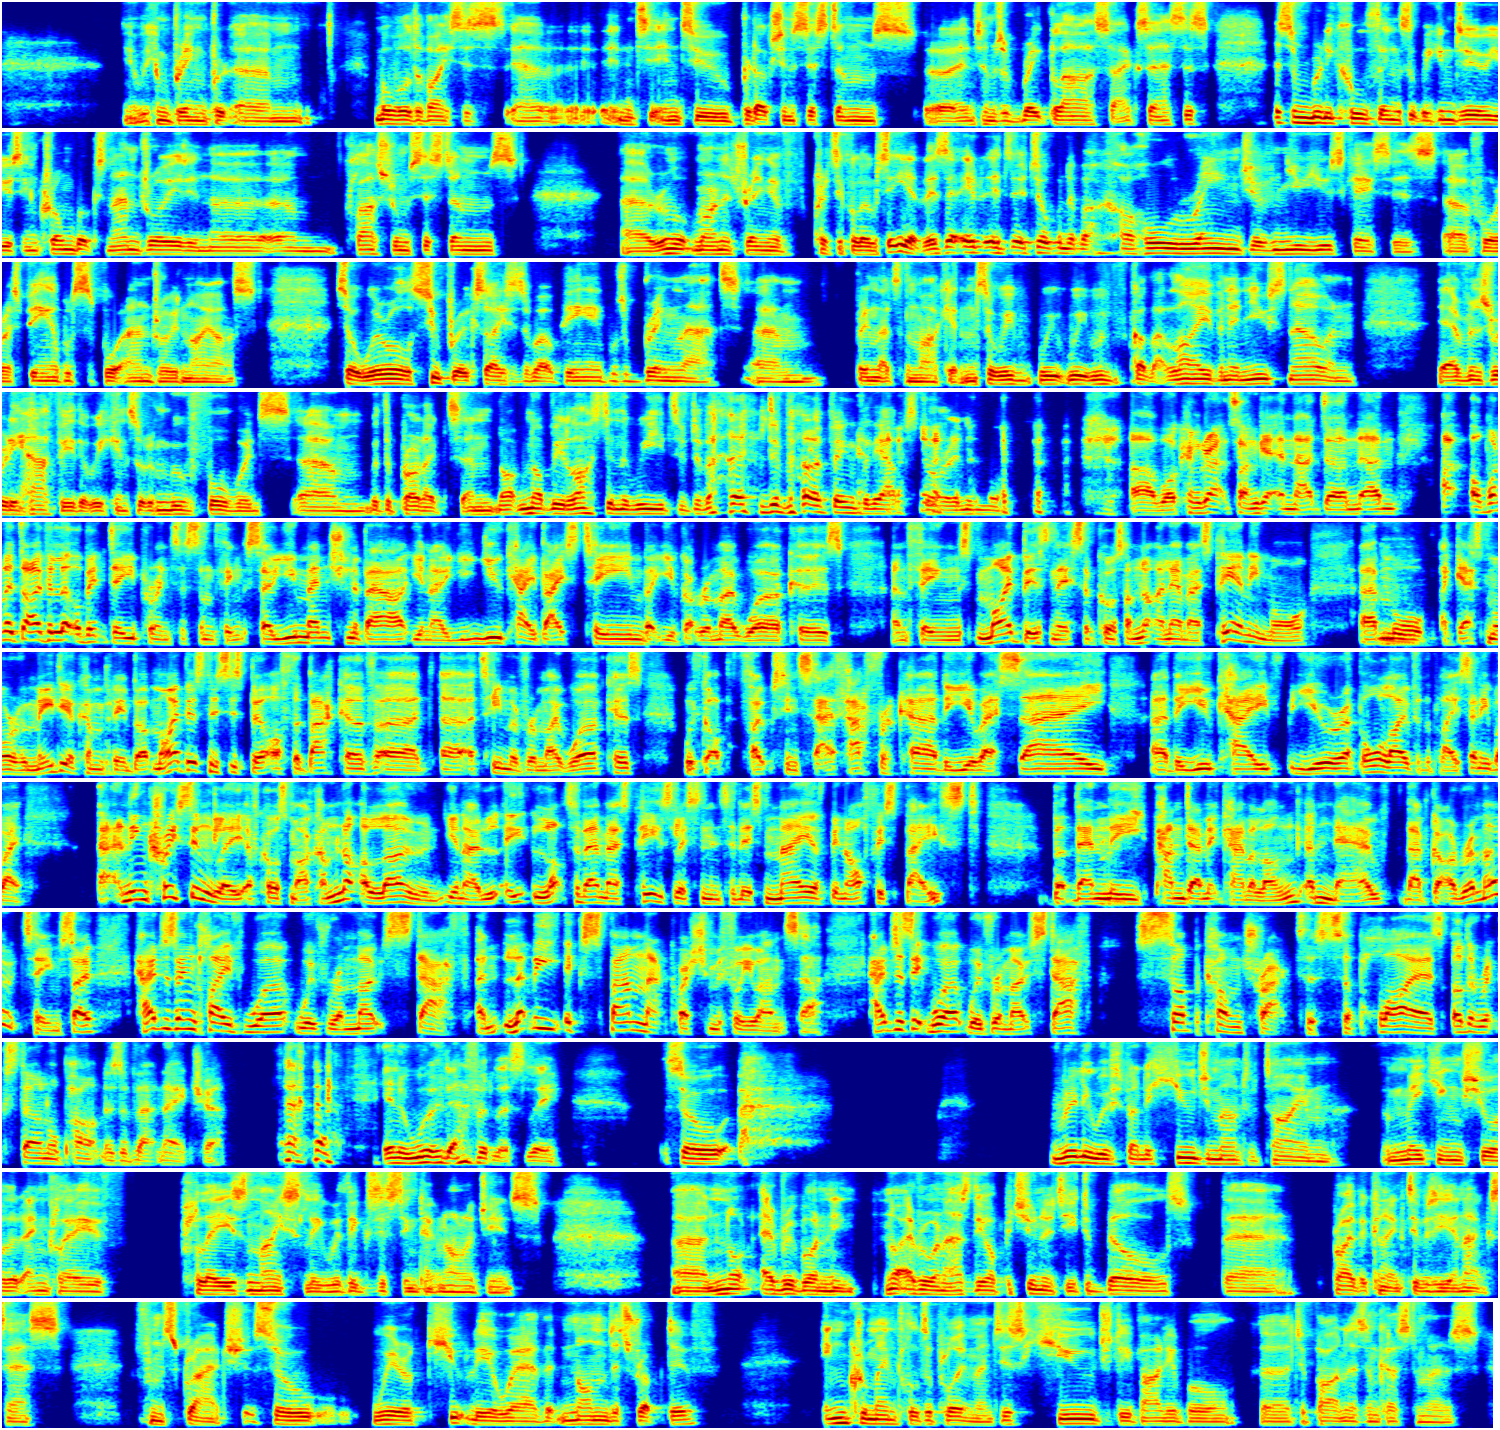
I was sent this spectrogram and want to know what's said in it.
You know, we can bring um, mobile devices uh, into into production systems uh, in terms of break glass access. There's, there's some really cool things that we can do using Chromebooks and Android in the um, classroom systems uh, remote monitoring of critical OT. Yeah, there's a, it, it's opened up a, a, whole range of new use cases uh, for us being able to support Android and iOS. So we're all super excited about being able to bring that um, bring that to the market. And so we've we, we've got that live and in use now, and yeah, everyone's really happy that we can sort of move forwards um, with the product and not not be lost in the weeds of de- developing for the App Store anymore. uh, well, congrats on getting that done. Um, I, I want to dive a little bit deeper into something. So you mentioned about you know UK based team, but you've got remote workers and things. My business, of course, I'm not an MSP anymore. Uh, mm. More, I guess, more of a media company. But my business is built off the back of uh, a team of remote workers. We've got folks in South Africa, the USA, uh, the UK, Europe, all over the the place anyway. And increasingly, of course, Mark, I'm not alone. You know, lots of MSPs listening to this may have been office based, but then the mm. pandemic came along and now they've got a remote team. So, how does Enclave work with remote staff? And let me expand that question before you answer. How does it work with remote staff, subcontractors, suppliers, other external partners of that nature? In a word, effortlessly. So, really, we've spent a huge amount of time making sure that Enclave plays nicely with existing technologies. Uh, not everyone, not everyone has the opportunity to build their private connectivity and access from scratch. So we're acutely aware that non-disruptive, incremental deployment is hugely valuable uh, to partners and customers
